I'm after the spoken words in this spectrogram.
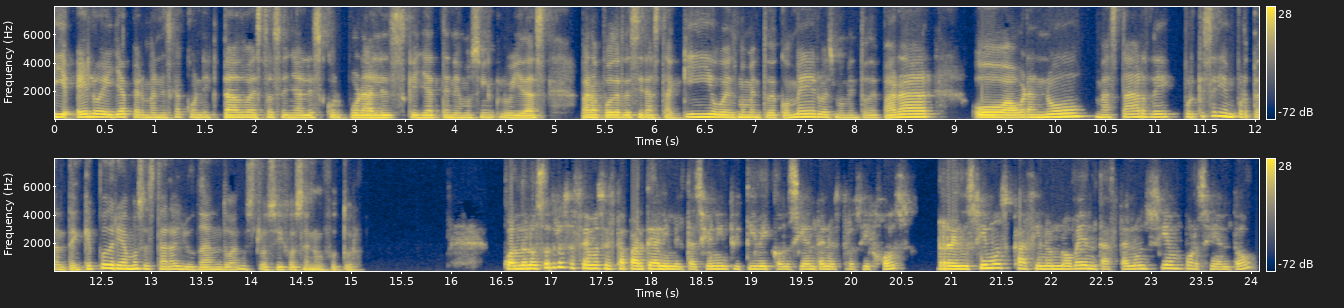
y él o ella permanezca conectado a estas señales corporales que ya tenemos incluidas para poder decir hasta aquí, o es momento de comer, o es momento de parar, o ahora no, más tarde? ¿Por qué sería importante? ¿En qué podríamos estar ayudando a nuestros hijos en un futuro? Cuando nosotros hacemos esta parte de alimentación intuitiva y consciente en nuestros hijos, reducimos casi en un 90 hasta en un 100%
